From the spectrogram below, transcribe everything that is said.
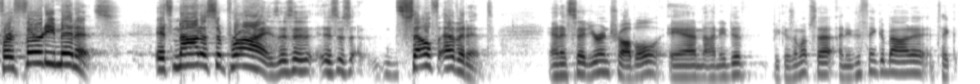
For 30 minutes. It's not a surprise. This is, this is self evident. And I said, You're in trouble, and I need to because I'm upset. I need to think about it and take,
